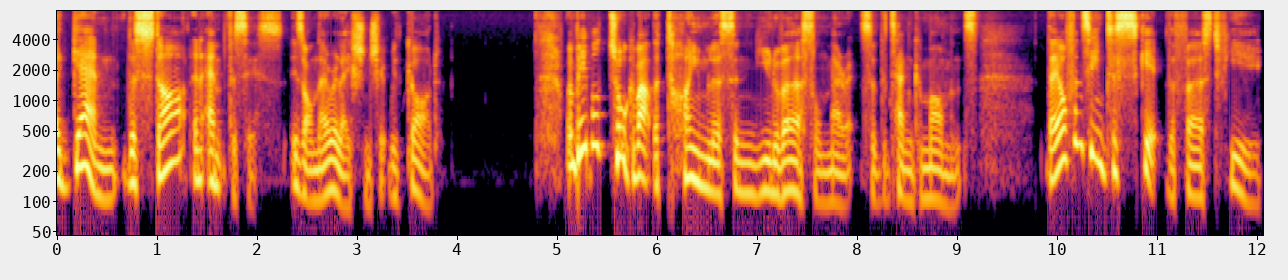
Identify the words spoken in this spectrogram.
again, the start and emphasis is on their relationship with God. When people talk about the timeless and universal merits of the Ten Commandments, they often seem to skip the first few.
